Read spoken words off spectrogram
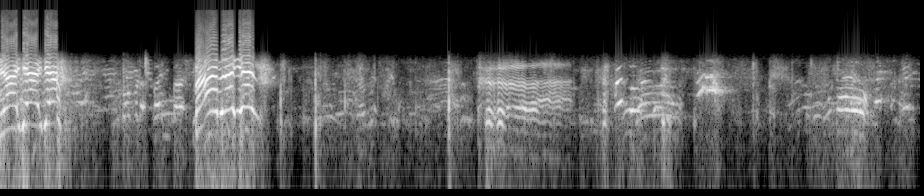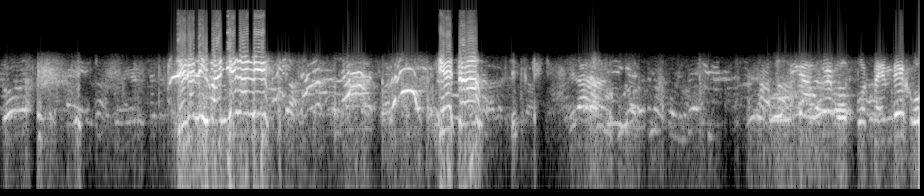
Ya, ya, ya. Va, Brian. Iván. Pietro. Mira, huevo, por pendejo.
